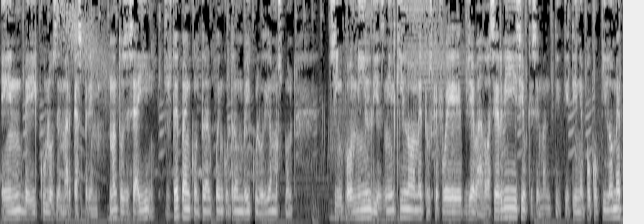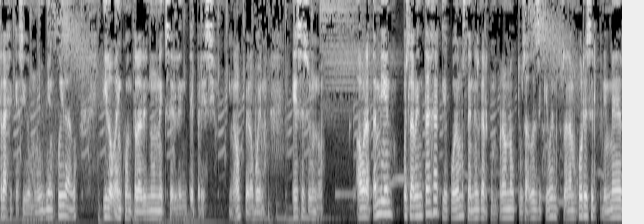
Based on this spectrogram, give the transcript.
en vehículos de marcas premium, ¿no? Entonces ahí usted puede encontrar, puede encontrar un vehículo, digamos, con cinco mil, diez mil kilómetros que fue llevado a servicio, que se que tiene poco kilometraje, que ha sido muy bien cuidado y lo va a encontrar en un excelente precio, ¿no? Pero bueno, ese es uno. Ahora también, pues la ventaja que podemos tener al comprar un auto usado es de que, bueno, pues a lo mejor es el primer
